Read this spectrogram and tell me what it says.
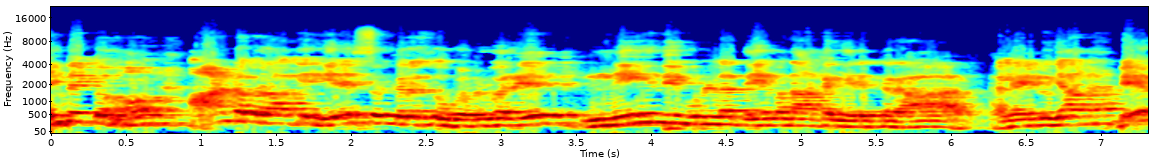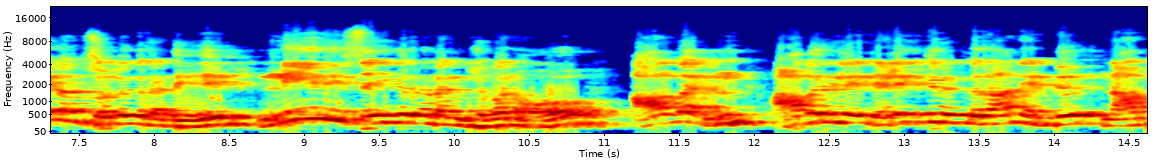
இன்றைக்கும் ஆண்டவராகிய இயேசு கிறிஸ்து ஒருவரே நீதி உள்ள தேவனாக இருக்கிறார். அல்லேலூயா. வேதம் சொல்லுகிறது நீதி செய்கிறவன் எவனோ அவன் அவரிலே நிலைத்திருக்கிறான் என்று நாம்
